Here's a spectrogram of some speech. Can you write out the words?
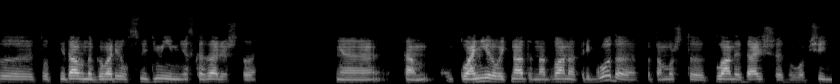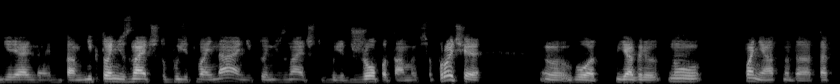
э, тут недавно говорил с людьми, и мне сказали, что э, там планировать надо на 2-3 на года, потому что планы дальше ну, вообще нереально. Там никто не знает, что будет война, никто не знает, что будет жопа там и все прочее. Э, вот, я говорю, ну, понятно, да, так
